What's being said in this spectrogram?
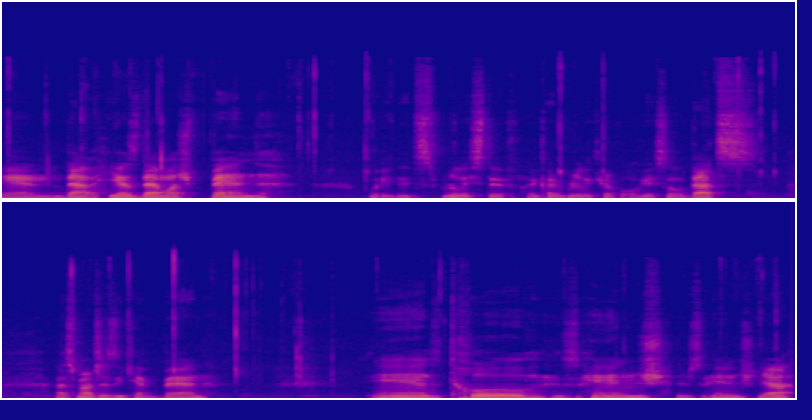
And that he has that much bend. Wait, it's really stiff. I gotta be really careful. Okay, so that's as much as he can bend. And the toe, there's a hinge, there's a hinge. Yeah,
